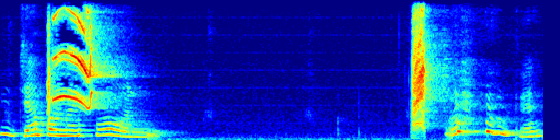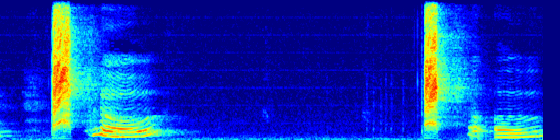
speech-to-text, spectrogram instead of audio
You jump on my phone. okay. Oh. Uh-oh.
